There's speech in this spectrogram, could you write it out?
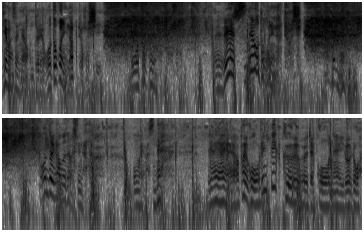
けませんね、本当に。男になってほしい。男になってほしい。レースで男になってほしい。本当に頑張ってほしいなと思いますね。いやいやいや、やっぱりこう、オリンピックでこうね、いろいろ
